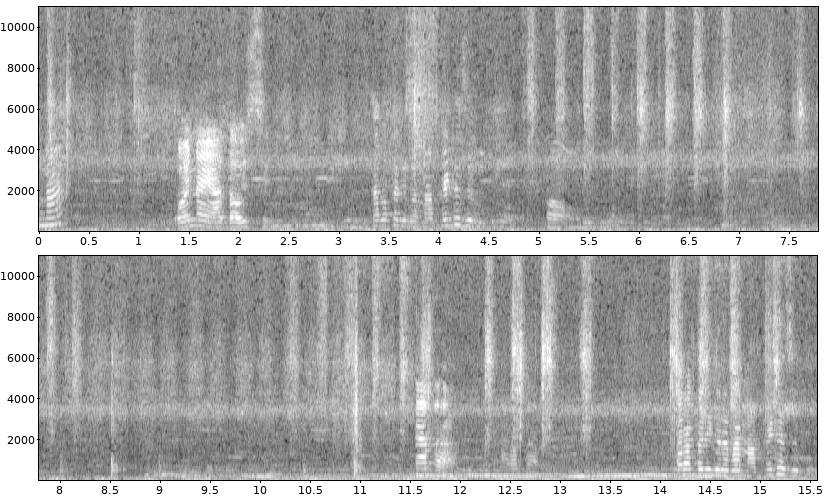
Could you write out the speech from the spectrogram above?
না? ওই নাই আদা হইছে। তাড়াতাড়ি বানা ফেটে যাবে? হ্যাঁ। তাড়াতাড়ি করে বানা ফেটে যাবে।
